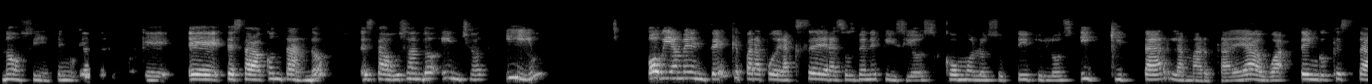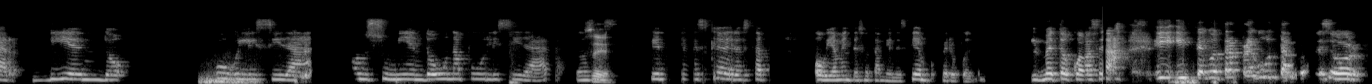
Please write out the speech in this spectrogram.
No, sí, tengo que hacerlo porque eh, te estaba contando, estaba usando InShot y obviamente que para poder acceder a esos beneficios como los subtítulos y quitar la marca de agua, tengo que estar viendo publicidad, consumiendo una publicidad. Entonces, tienes que ver esta, obviamente eso también es tiempo, pero pues me tocó hacer. y, y, tengo otra pregunta, profesor.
